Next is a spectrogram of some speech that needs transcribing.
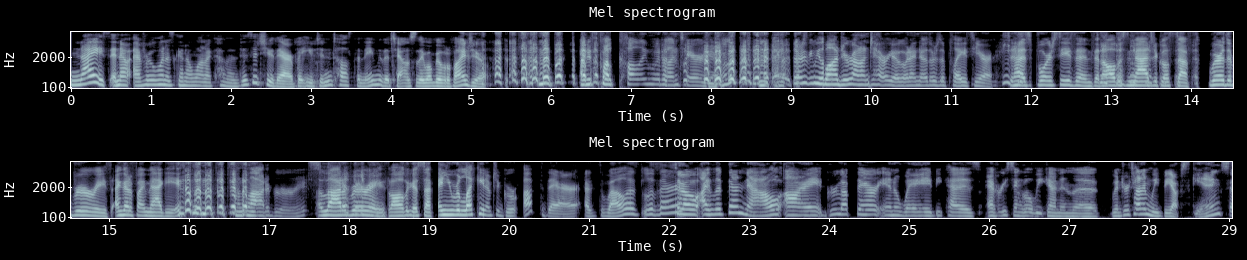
Nice. And now everyone is going to want to come and visit you there, but you mm-hmm. didn't tell us the name of the town, so they won't be able to find you. it's called Collingwood, Ontario. there's going to be laundry around Ontario, and I know there's a place here that has four seasons and all this magical stuff. Where are the breweries? I'm going to find Maggie. a lot of breweries. a lot of breweries, all the good stuff. And you were lucky enough to grow up there as well as live there? So I live there now. I grew up there in a way because every single weekend in the wintertime we'd be up skiing. So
